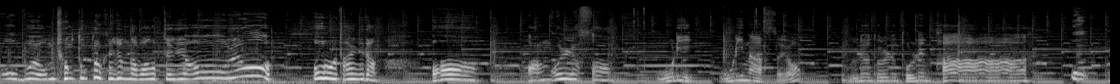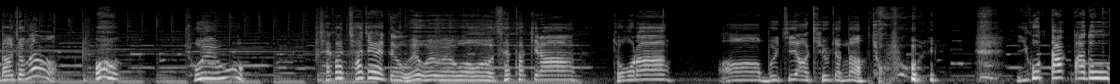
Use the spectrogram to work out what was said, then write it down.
뭐야 엄청 똑똑해졌나 봐 갑자기. 어 왜요? 오 다행이다. 어안 걸렸어. 오리 오리 나왔어요. 돌려 돌려 돌림 파. 오 나잖아. 어 저예요. 제가 찾아야 돼요. 왜, 왜, 왜, 왜, 왜, 세탁기랑 저거랑, 아, 뭐지? 아, 기억이 안 나. 저거 뭐, 이거 딱 봐도,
